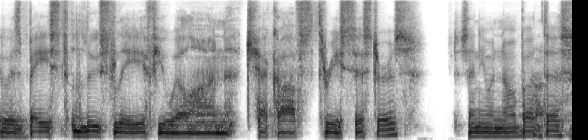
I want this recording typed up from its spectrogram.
It was based loosely, if you will, on Chekhov's Three Sisters. Does anyone know about this?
